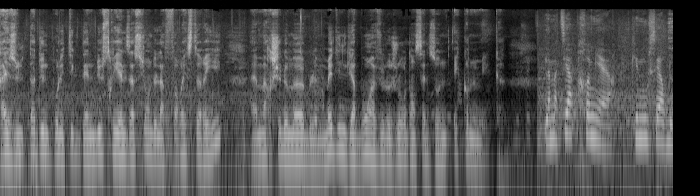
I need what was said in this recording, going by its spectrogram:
Résultat d'une politique d'industrialisation de la foresterie, un marché de meubles Made in Gabon a vu le jour dans cette zone économique. La matière première qui nous sert de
